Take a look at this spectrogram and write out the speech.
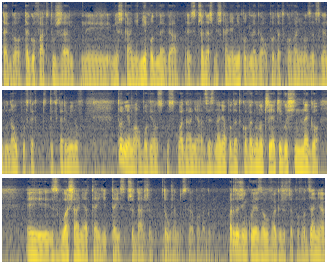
tego, tego faktu, że y, mieszkanie nie podlega, sprzedaż mieszkania nie podlega opodatkowaniu ze względu na upływ tych, tych terminów, to nie ma obowiązku składania zeznania podatkowego, no czy jakiegoś innego zgłaszania tej, tej sprzedaży do Urzędu Skarbowego. Bardzo dziękuję za uwagę, życzę powodzenia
